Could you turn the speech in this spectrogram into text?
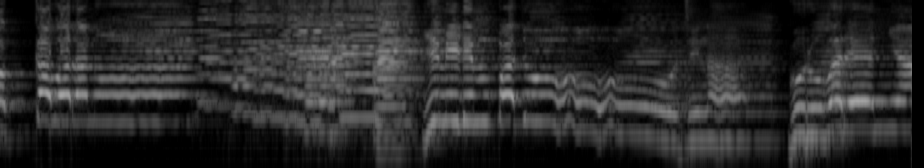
ఒక్కవరను ఇమిడింపజూచిన గురువరేణ్యా.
